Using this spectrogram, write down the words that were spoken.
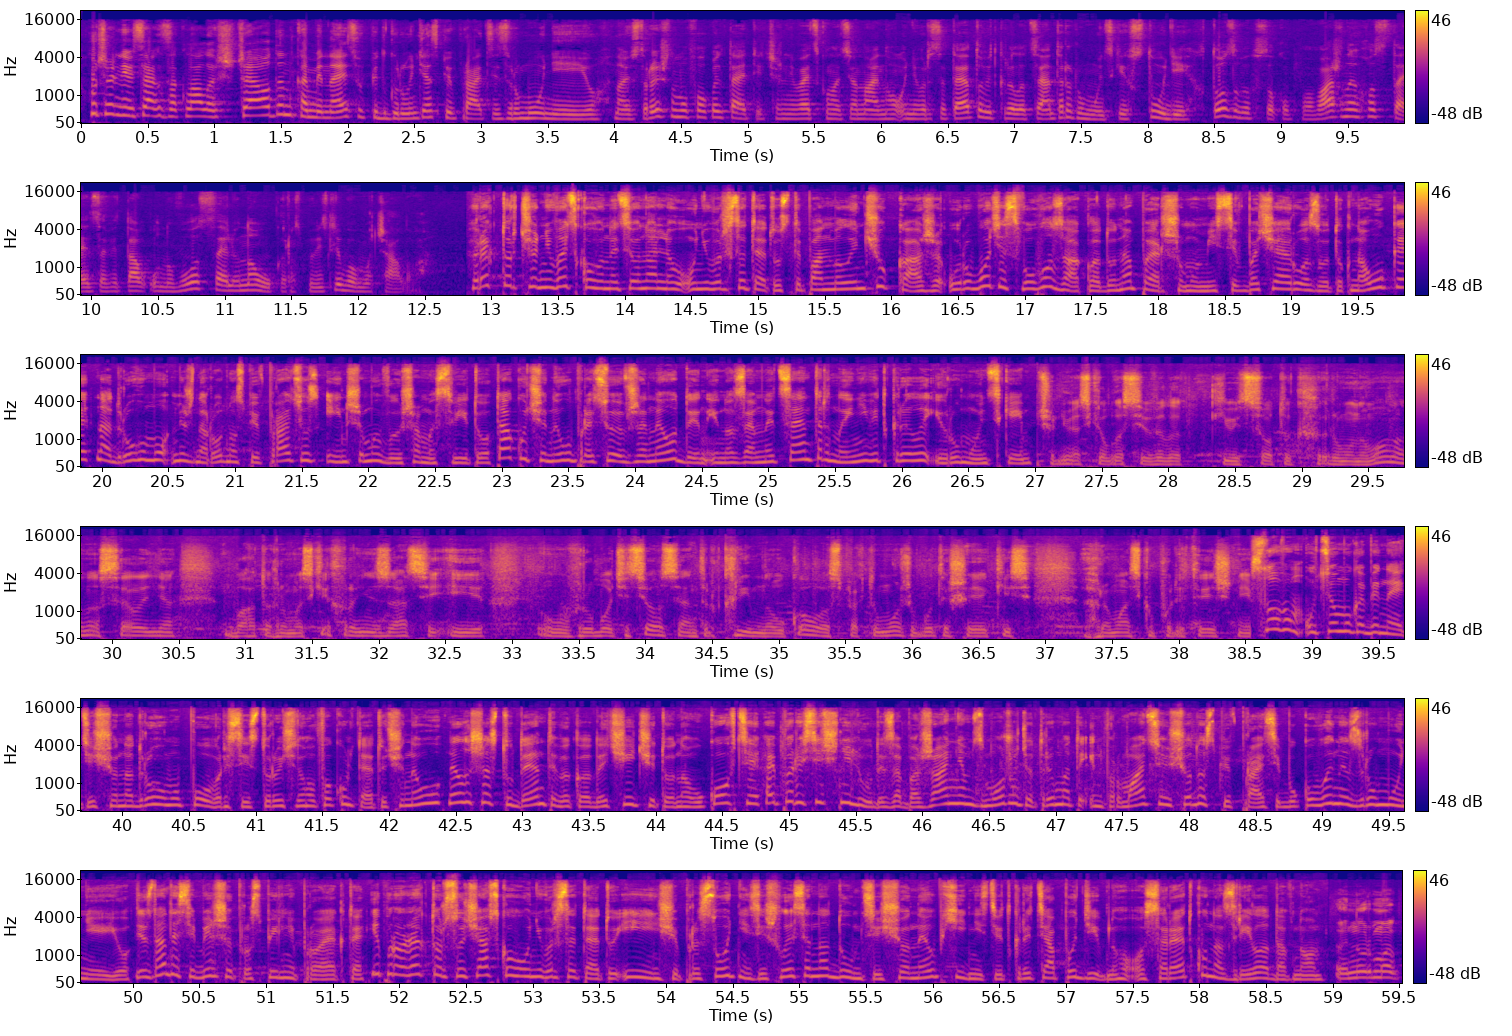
У Чернівцях заклали ще один камінець у підґрунтя співпраці з Румунією. На історичному факультеті Чернівецького національного університету відкрили центр румунських студій. Хто з високоповажних гостей завітав у нову оселю науки, розповість Люба Мочалова. Ректор Чернівецького національного університету Степан Меленчук каже, у роботі свого закладу на першому місці вбачає розвиток науки, на другому міжнародну співпрацю з іншими вишами світу. Так у ЧНУ працює вже не один іноземний центр. Нині відкрили і румунський. В Чернівецькій області великий відсоток румуномовного населення, багато громадських організацій, і в роботі цього центру, крім наукового аспекту, може бути ще якісь громадсько-політичні. Словом, у цьому кабінеті, що на другому поверсі історичного факультету ЧНУ, не лише студенти, викладачі чи то науковці, а й пересічні люди за бажанням зможуть отримати інформацію щодо співпраці Буковини з Румунією, дізнатися більше про спільні проекти. І проректор Сучавського університету і інші присутні зійшлися на думці, що необхідність відкриття подібного осередку назріла давно.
